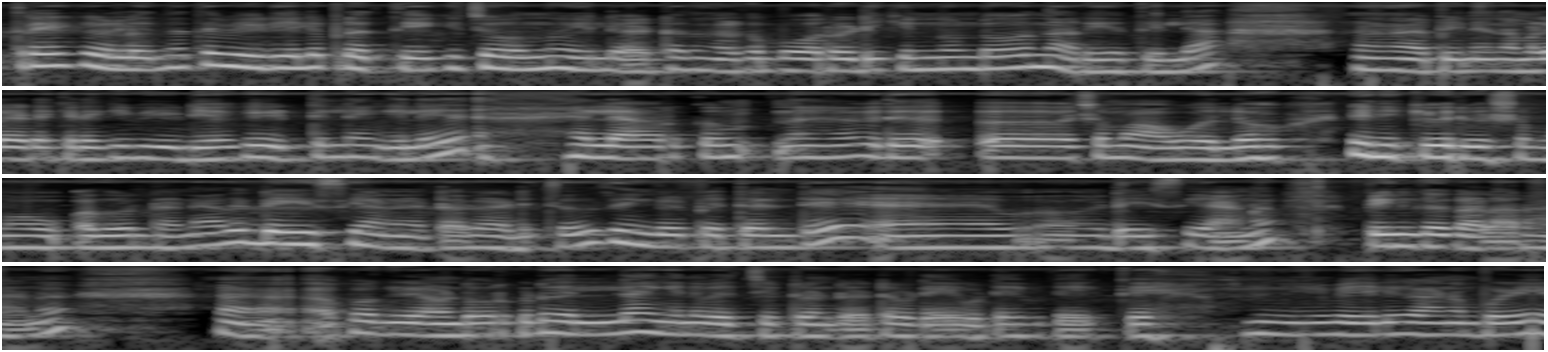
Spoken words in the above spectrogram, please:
ഇത്രയൊക്കെ ഉള്ളൂ. ഇന്നത്തെ വീഡിയോയിൽ പ്രത്യേകിച്ച് ഒന്നുമില്ല കേട്ടോ. നിങ്ങൾക്ക് ബോറടിക്കുന്നുണ്ടോ എന്ന് അറിയത്തില്ല. പിന്നെ നമ്മൾ ഇടയ്ക്കിടയ്ക്ക് വീഡിയോ ഒക്കെ ഇട്ടില്ലെങ്കിൽ എല്ലാവർക്കും ഒരു വിഷമാവുമല്ലോ എനിക്കും ഒരു വിഷമാവും അതുകൊണ്ടാണ് അത് ഡേസിയാണ് കേട്ടോ കാണിച്ചത്. സിംഗിൾ പെറ്റലിന്റെ ഡേസിയാണ് പിങ്ക് കളറാണ് അപ്പോൾ ഗ്രൗണ്ട് വർക്കിടും എല്ലാം ഇങ്ങനെ വെച്ചിട്ടുണ്ട് കേട്ടോ ഇവിടെ ഇവിടെ ഇവിടെയൊക്കെ. വെയിൽ കാണുമ്പോഴേ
